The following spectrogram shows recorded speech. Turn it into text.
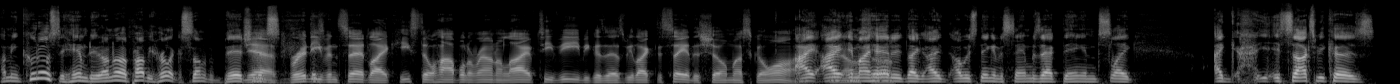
I mean, kudos to him, dude. I know I probably hurt like a son of a bitch. and Yeah, it's- Britt it's- even said like he's still hobbling around on live TV because, as we like to say, the show must go on. I, I you know, in my so- head, it, like I, I was thinking the same exact thing, and it's like, I, it sucks because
